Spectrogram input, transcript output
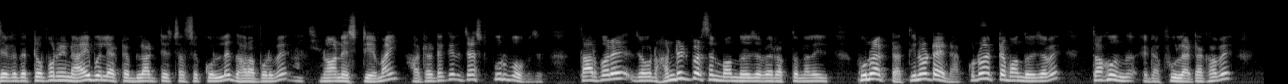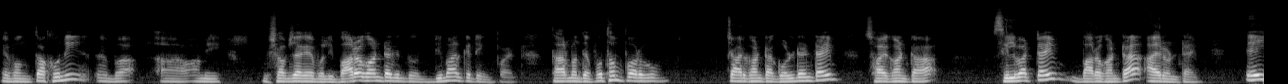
যেটাতে টোপনি নাই বলে একটা ব্লাড টেস্ট আছে করলে ধরা পড়বে। নন এসটিএমআই হার্ট অ্যাটাকের জাস্ট পূর্ব। তারপরে যখন হান্ড্রেড পার্সেন্ট বন্ধ হয়ে যাবে রক্তনালীর কোনো একটা তিনোটাই না কোনো একটা বন্ধ হয়ে যাবে তখন এটা ফুল অ্যাটাক হবে এবং তখনই আমি সব জায়গায় বলি বারো ঘণ্টা কিন্তু ডিমার্কেটিং পয়েন্ট তার মধ্যে প্রথম পর্ব চার ঘণ্টা গোল্ডেন টাইম ছয় ঘণ্টা সিলভার টাইম বারো ঘণ্টা আয়রন টাইম এই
